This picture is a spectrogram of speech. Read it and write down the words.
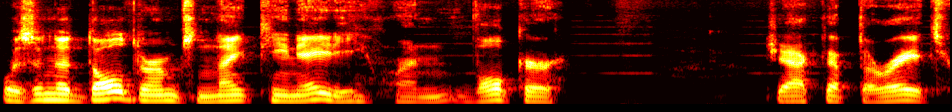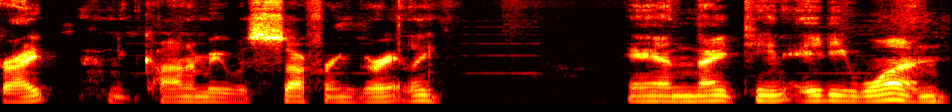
was in the doldrums in 1980 when Volcker jacked up the rates, right? The economy was suffering greatly. And 1981,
